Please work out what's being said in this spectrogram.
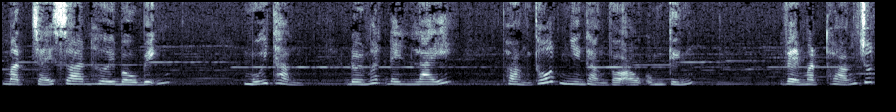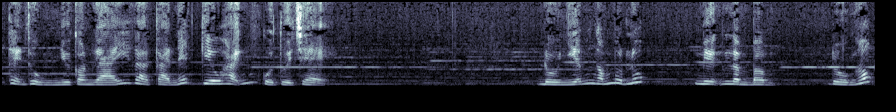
mặt trái xoan hơi bầu bĩnh, mũi thẳng, đôi mắt đen láy, thoảng thốt nhìn thẳng vào ống ống kính. Vẻ mặt thoáng chút thẹn thùng như con gái và cả nét kiêu hãnh của tuổi trẻ. Đồ nhiễm ngắm một lúc, miệng lầm bẩm đồ ngốc.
